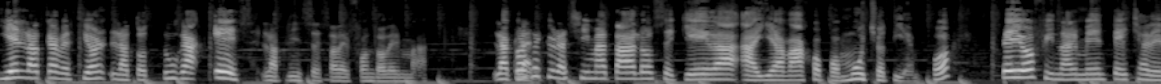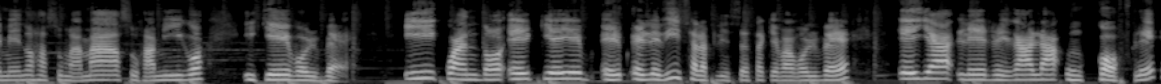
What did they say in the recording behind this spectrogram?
y en la otra versión, la tortuga es la princesa del fondo del mar. La cosa es que Urashima Taro se queda ahí abajo por mucho tiempo, pero finalmente echa de menos a su mamá, a sus amigos y quiere volver. Y cuando él quiere, él le dice a la princesa que va a volver, ella le regala un cofre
